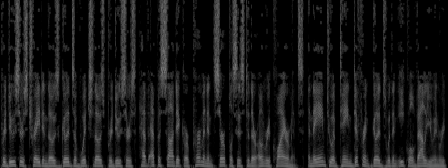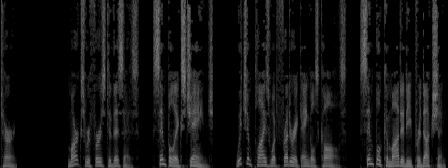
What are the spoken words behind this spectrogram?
producers trade in those goods of which those producers, have episodic or permanent surpluses to their own requirements, and they aim to obtain different goods with an equal value in return. Marx refers to this as simple exchange, which implies what Frederick Engels calls simple commodity production.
